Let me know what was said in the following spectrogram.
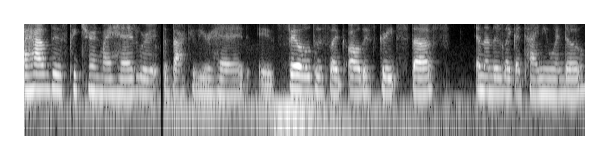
I have this picture in my head where the back of your head is filled with like all this great stuff and then there's like a tiny window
